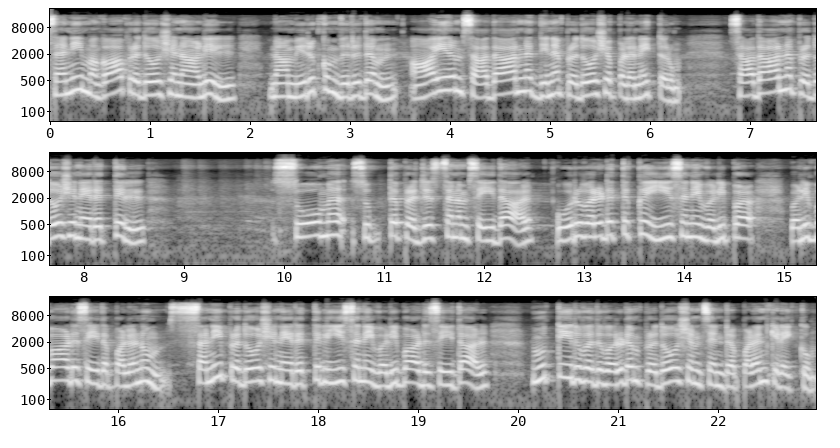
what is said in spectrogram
சனி மகா பிரதோஷ நாளில் நாம் இருக்கும் விரதம் ஆயிரம் சாதாரண தின பிரதோஷ பலனை தரும். சாதாரண பிரதோஷ நேரத்தில் சோம சுக்த பிரஜஸ்தனம் செய்தால் ஒரு வருடத்துக்கு ஈசனை வழிபா வழிபாடு செய்த பலனும் சனி பிரதோஷ நேரத்தில் ஈசனை வழிபாடு செய்தால் நூற்றி இருபது வருடம் பிரதோஷம் சென்ற பலன் கிடைக்கும்.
